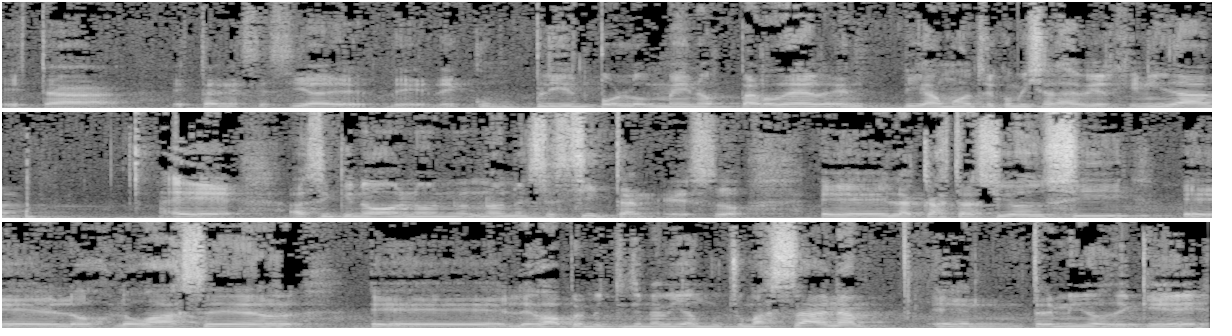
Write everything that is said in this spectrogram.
esta, esta necesidad de, cumplir, por lo menos perder, en, digamos, entre comillas, la virginidad. Eh, así que no, no, no necesitan eso. Eh, la castración sí eh, los, lo va a hacer, les va a permitir una vida mucho más sana en términos de que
